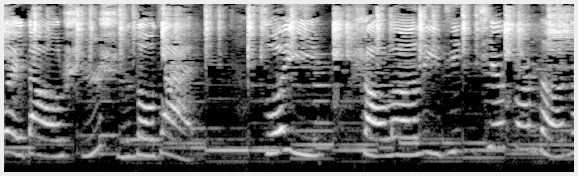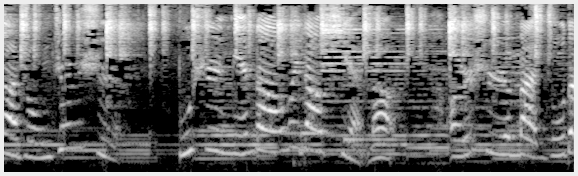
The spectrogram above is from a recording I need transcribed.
味道时时都在。所以少了历经千帆的那种真实，不是年的味道浅了，而是满足的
